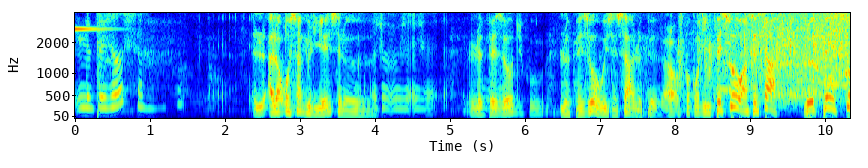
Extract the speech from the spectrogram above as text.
Le pesos. Le- Alors au singulier, c'est le Je, je- je- Le peso, du coup. le peso, oui c'est ça. Le pe- Alors je crois qu'on dit le peso, hein, c'est ça. Le peso,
